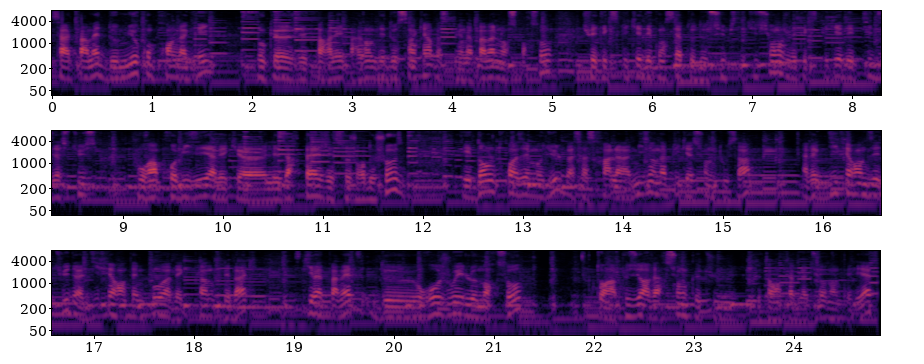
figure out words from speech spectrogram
Ça va te permettre de mieux comprendre la grille. Donc euh, je vais te parler par exemple des 2-5-1 parce qu'il y en a pas mal dans ce morceau. Je vais t'expliquer des concepts de substitution, je vais t'expliquer des petites astuces pour improviser avec euh, les arpèges et ce genre de choses. Et dans le troisième module, bah, ça sera la mise en application de tout ça, avec différentes études à différents tempos, avec plein de playback, ce qui va te permettre de rejouer le morceau. Tu auras plusieurs versions que tu que as en tablature dans le PDF.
